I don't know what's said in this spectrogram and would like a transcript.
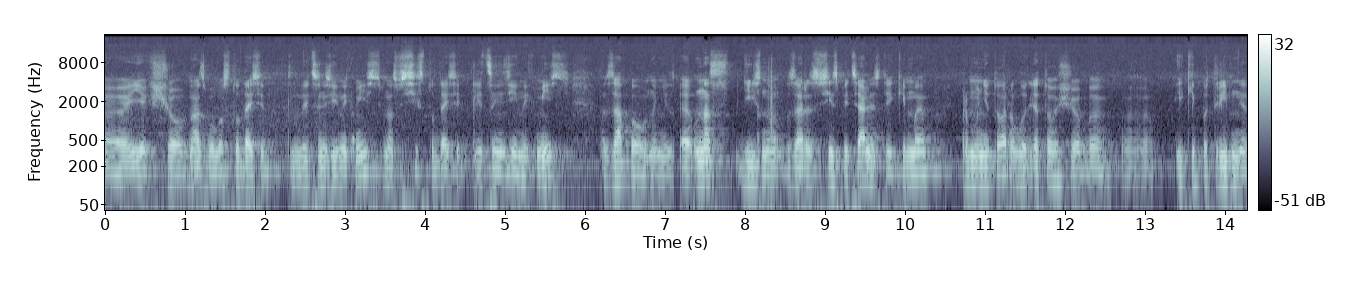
е, якщо в нас було 110 ліцензійних місць, у нас всі 110 ліцензійних місць заповнені. Е, У нас дійсно зараз всі спеціальності, які ми промоніторили для того, щоб е, які потрібні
